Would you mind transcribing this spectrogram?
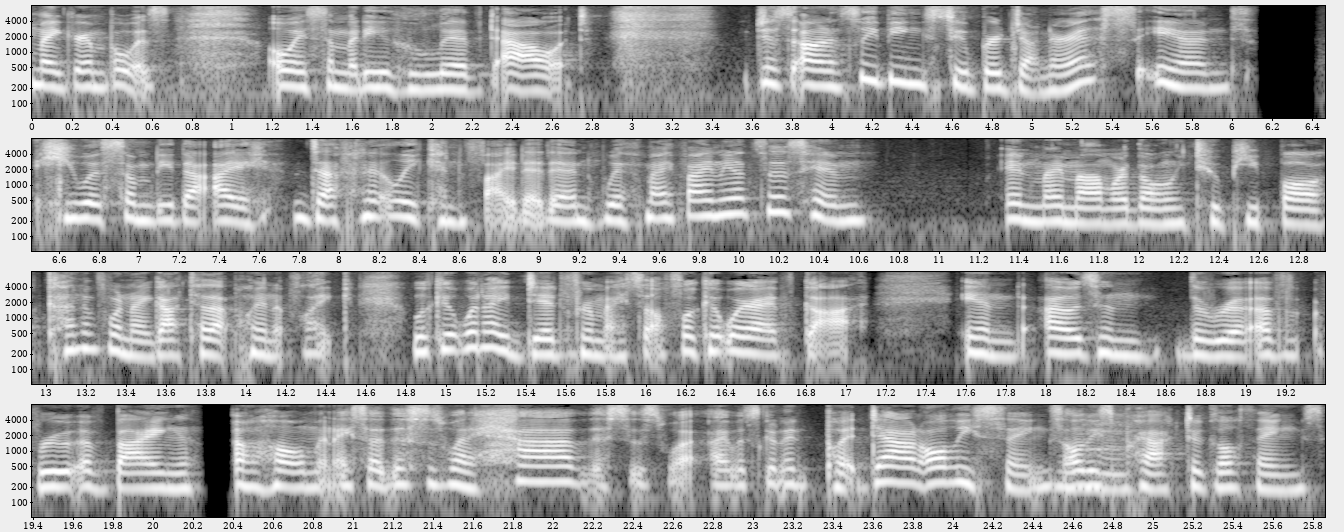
My grandpa was always somebody who lived out just honestly being super generous. And he was somebody that I definitely confided in with my finances. Him and my mom were the only two people kind of when I got to that point of like, look at what I did for myself, look at where I've got. And I was in the root of root of buying a home and I said, This is what I have, this is what I was gonna put down, all these things, mm-hmm. all these mm-hmm. practical things.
